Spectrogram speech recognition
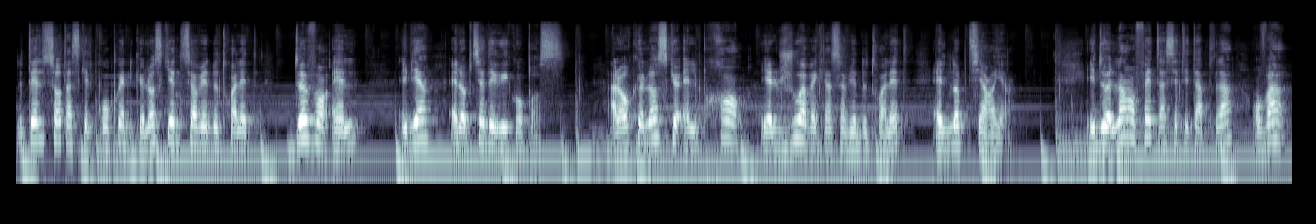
de telle sorte à ce qu'elle comprenne que lorsqu'il y a une serviette de toilette devant elle, eh bien, elle obtient des récompenses. Alors que lorsqu'elle prend et elle joue avec la serviette de toilette, elle n'obtient rien. Et de là, en fait, à cette étape-là, on va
